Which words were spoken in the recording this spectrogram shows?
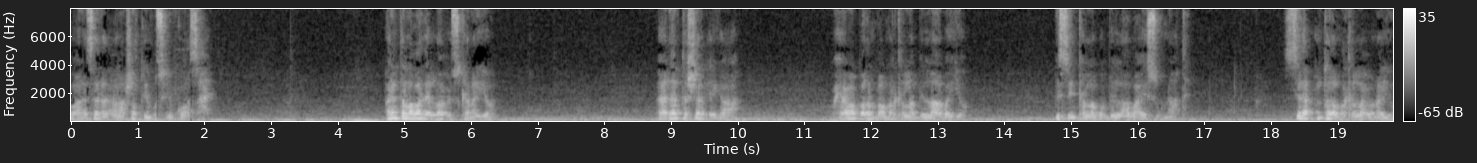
waana sanad calaa sharti muslim ku asaxay. Arrinta labaad ee loo cuskanayo aadaabta sharciga ah waxyaaba badan baa marka la bilaabayo bisinka lagu bilaabo ay sugnaatay. Sida cuntada marka la cunayo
